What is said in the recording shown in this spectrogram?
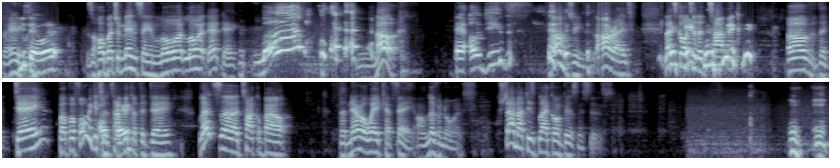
But anyway, You said what? There's a whole bunch of men saying Lord, Lord that day. Lord? Lord. that oh Jesus. Oh Jesus. All right. Let's go to the topic of the day. But before we get to the topic of the day, let's uh, talk about the Narrow Way Cafe on Livernois. Shout out these black-owned businesses. Mm, mm,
